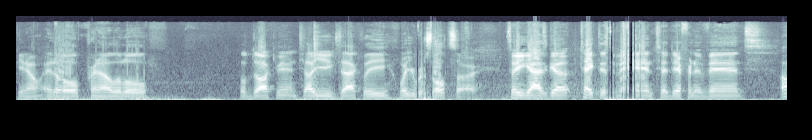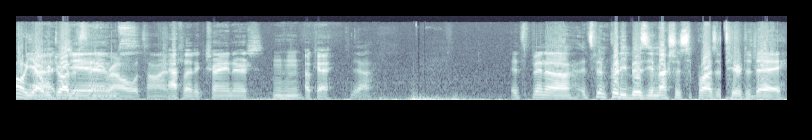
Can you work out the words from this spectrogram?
you know it'll print out a little little document and tell you exactly what your results are. So you guys go take this van to different events. Oh, yeah, we uh, drive this thing gyms, around all the time. Athletic trainers. Mhm. Okay. Yeah, it's been uh it's been pretty busy. I'm actually surprised it's here today.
